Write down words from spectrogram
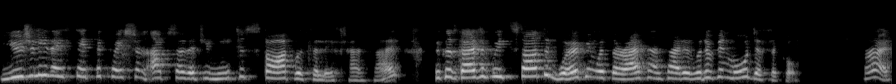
Usually they set the question up so that you need to start with the left-hand side because guys, if we'd started working with the right-hand side, it would have been more difficult. All right,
